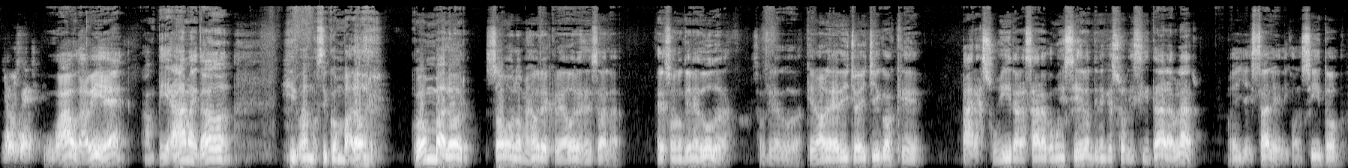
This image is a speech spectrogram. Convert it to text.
Ya veis, Wow, David, ¿eh? Con pijama y todo. Y vamos, y con valor. Con valor. Somos los mejores creadores de sala. Eso no tiene duda. Eso no tiene duda. Que no les he dicho ahí, chicos, que para subir a la sala como hicieron, tienen que solicitar hablar. ¿Eh? Y ahí sale el iconcito.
